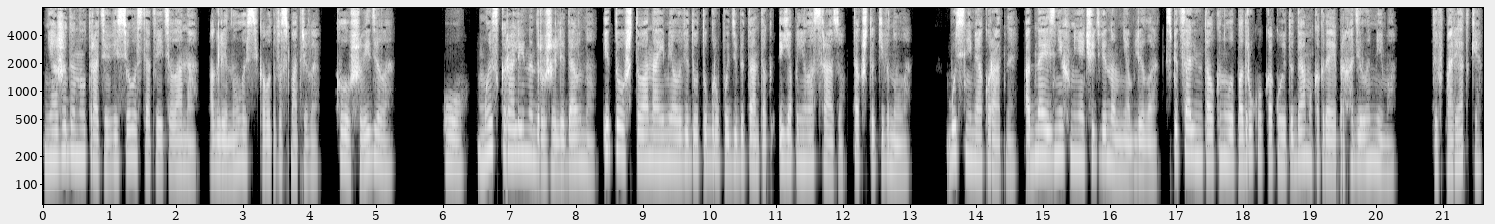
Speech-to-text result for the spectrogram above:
неожиданно утратив веселость, ответила она, оглянулась, кого-то высматривая. Клуш видела? О, мы с Каролиной дружили давно, и то, что она имела в виду ту группу дебютанток, я поняла сразу, так что кивнула. Будь с ними аккуратны. Одна из них меня чуть вином не облила. Специально толкнула под руку какую-то даму, когда я проходила мимо. «Ты в порядке?»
